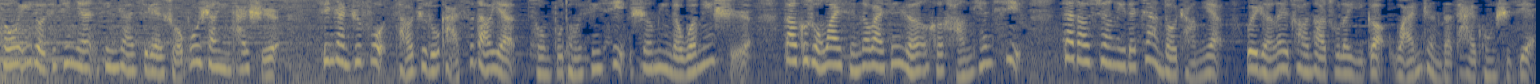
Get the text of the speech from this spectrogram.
从一九七七年《星战》系列首部上映开始，《星战之父》乔治·卢卡斯导演从不同星系生命的文明史，到各种外形的外星人和航天器，再到绚丽的战斗场面，为人类创造出了一个完整的太空世界。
